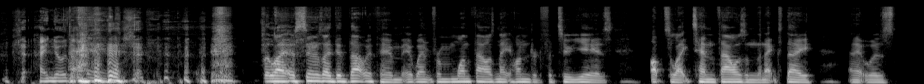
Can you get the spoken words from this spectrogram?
i know the pain but like as soon as I did that with him, it went from 1,800 for two years up to like 10,000 the next day, and it was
